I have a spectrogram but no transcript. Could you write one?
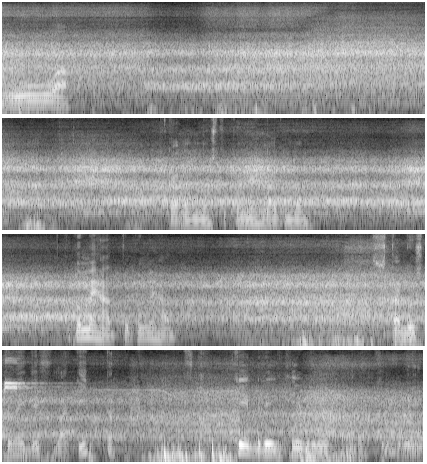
Boa. Caramba, nós tocamos errado, mano. Tocamos errado, tocamos errado. Se tá gostando aí, deixa o like. Eita. Quebrei, quebrei, cara. Quebrei.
